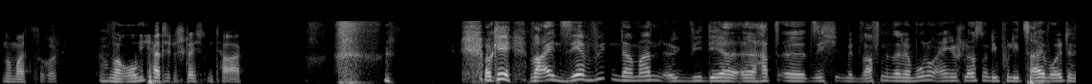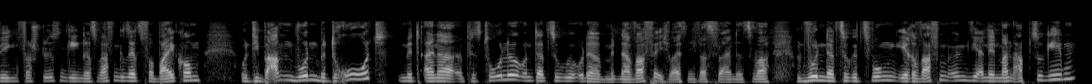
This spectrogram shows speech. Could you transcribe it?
nochmal zurück. Warum? Ich hatte einen schlechten Tag. Okay, war ein sehr wütender Mann irgendwie, der äh, hat äh, sich mit Waffen in seiner Wohnung eingeschlossen und die Polizei wollte wegen Verstößen gegen das Waffengesetz vorbeikommen und die Beamten wurden bedroht mit einer Pistole und dazu oder mit einer Waffe, ich weiß nicht, was für eine es war, und wurden dazu gezwungen, ihre Waffen irgendwie an den Mann abzugeben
